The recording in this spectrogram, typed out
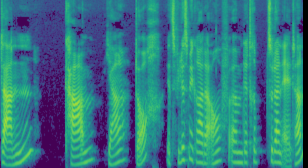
dann kam ja doch, jetzt fiel es mir gerade auf, ähm, der Trip zu deinen Eltern,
